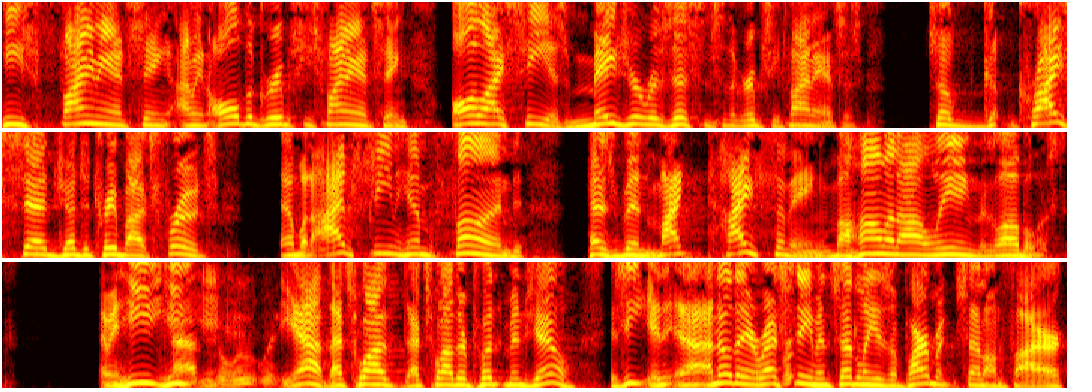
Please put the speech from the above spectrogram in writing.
he's financing. I mean, all the groups he's financing. All I see is major resistance in the groups he finances. So G- Christ said, "Judge a tree by its fruits," and what I've seen him fund has been Mike Tysoning, Muhammad Aliing the globalist. I mean, he, he Absolutely. yeah. That's why that's why they're putting him in jail. Is he? I know they arrested him, and suddenly his apartment set on fire.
